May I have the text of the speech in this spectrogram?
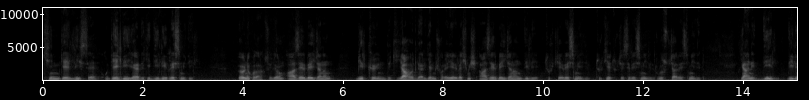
kim geldiyse geldiği yerdeki dili resmi değil. Örnek olarak söylüyorum. Azerbaycan'ın bir köyündeki Yahudiler gelmiş oraya yerleşmiş. Azerbaycan'ın dili Türkçe resmi dil. Türkiye Türkçesi resmi dil. Rusça resmi dil. Yani dil, dilin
